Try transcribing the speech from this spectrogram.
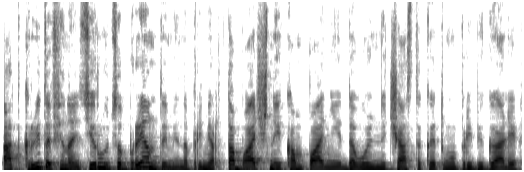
открыто финансируются брендами. Например, табачные компании довольно часто к этому прибегали.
